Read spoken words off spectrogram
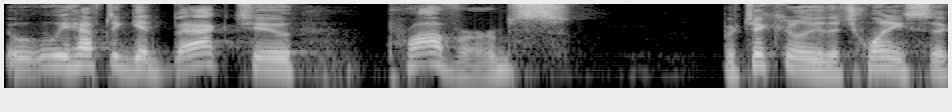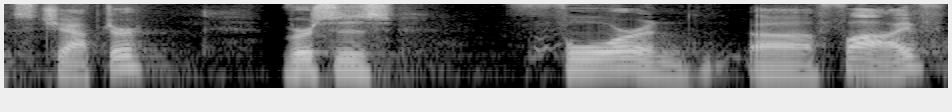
we have to get back to Proverbs, particularly the 26th chapter, verses 4 and uh, 5.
